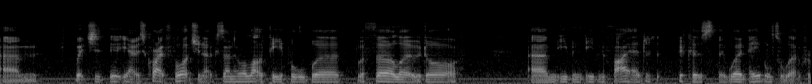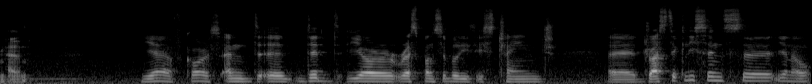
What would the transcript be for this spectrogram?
um, which you know is quite fortunate because I know a lot of people were, were furloughed or um, even even fired because they weren't able to work from home. Yeah, of course. And uh, did your responsibilities change uh, drastically since uh, you know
